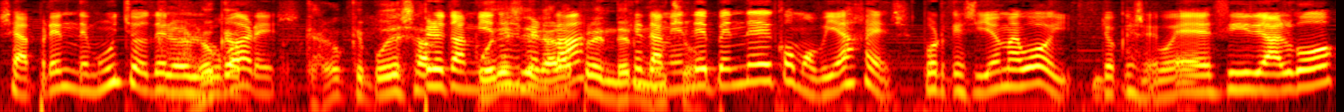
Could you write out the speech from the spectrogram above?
se aprende mucho de los Claro que- lugares. claro que puedes, Pero también puedes es llegar verdad a aprender que también mucho. depende de cómo viajes. Porque si yo me voy, yo que sé, voy a decir algo,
